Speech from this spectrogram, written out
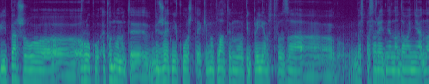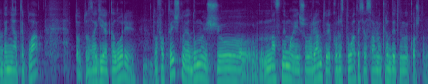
від першого року економити бюджетні кошти, які ми платимо підприємству за е, безпосереднє надавання надання тепла. Тобто за гігакалорії, то фактично я думаю, що в нас немає іншого варіанту, як користуватися саме кредитними коштами.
